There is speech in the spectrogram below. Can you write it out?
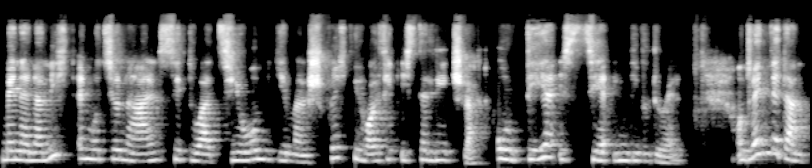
Wenn in einer nicht emotionalen Situation mit jemandem spricht, wie häufig ist der Lidschlag? Und der ist sehr individuell. Und wenn wir dann,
